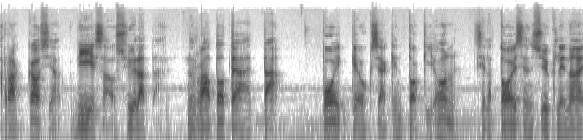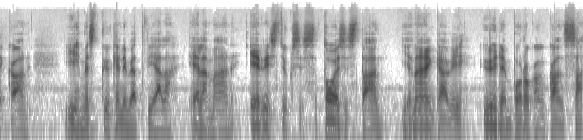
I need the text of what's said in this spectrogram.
rakkaus ja viisaus hylätään. Ra toteaa, että poikkeuksiakin toki on, sillä toisen syklin aikaan ihmiset kykenivät vielä elämään eristyksissä toisistaan, ja näin kävi yhden porukan kanssa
